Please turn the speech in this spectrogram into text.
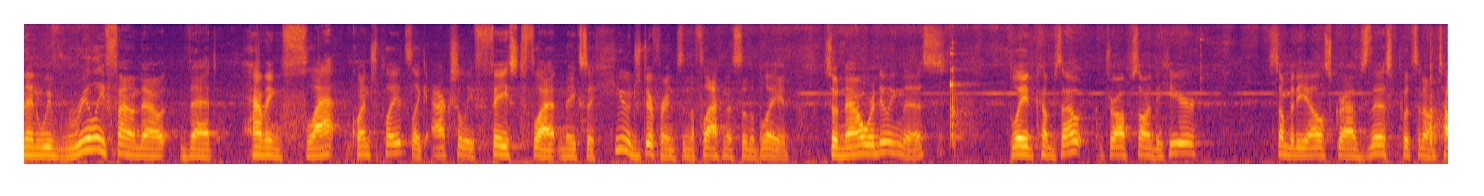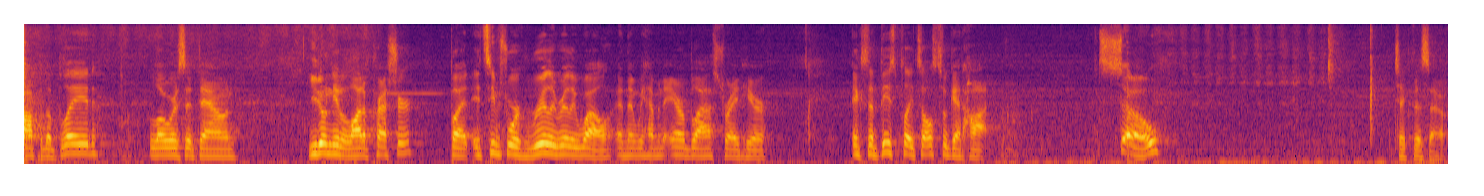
then we've really found out that having flat quench plates, like actually faced flat, makes a huge difference in the flatness of the blade. So now we're doing this. Blade comes out, drops onto here. Somebody else grabs this, puts it on top of the blade, lowers it down. You don't need a lot of pressure, but it seems to work really, really well. And then we have an air blast right here. Except these plates also get hot. So, check this out.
